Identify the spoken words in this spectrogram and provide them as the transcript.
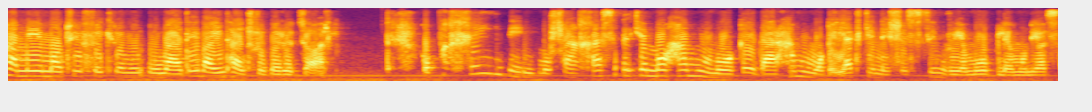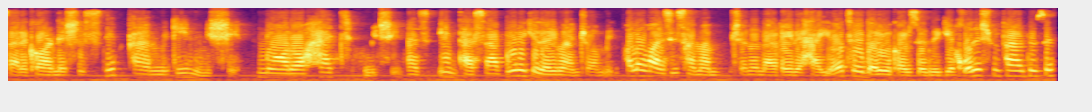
همه ما توی فکرمون اومده و این تجربه رو داریم. خب خیلی مشخصه که ما همون موقع در همون موقعیت که نشستیم روی مبلمون یا سر کار نشستیم غمگین میشیم ناراحت میشیم از این تصوری که داریم انجام میدیم. حالا عزیز هم همچنان در غیر حیاته داره به کار زندگی خودش می‌پردازه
